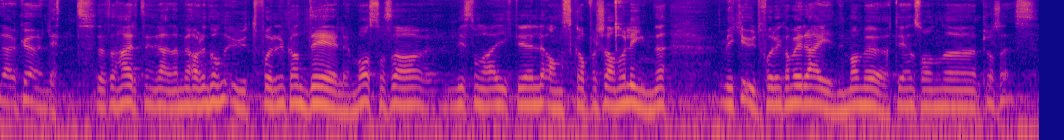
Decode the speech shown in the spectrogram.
det er jo ikke lett, dette her. Men har du noen utfordringer du kan dele med oss? Altså, hvis noen gikk til anskaffelse av noe lignende, hvilke utfordringer kan vi regne med å møte i en sånn uh, prosess?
